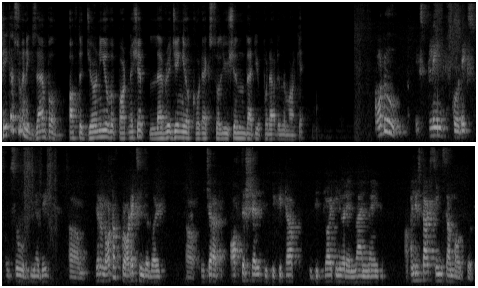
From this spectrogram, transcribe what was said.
take us to an example of the journey of a partnership leveraging your Co.dx solution that you put out in the market. I want to explain Co.dx also in a way. Um, there are a lot of products in the world uh, which are off the shelf. You pick it up, you deploy it in your environment, uh, and you start seeing some output.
